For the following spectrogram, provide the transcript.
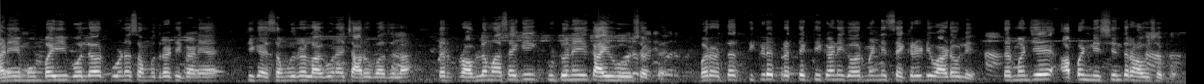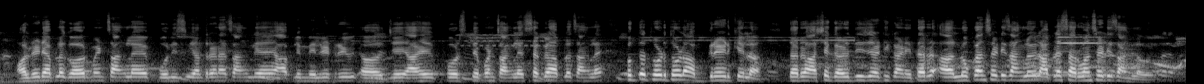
आणि मुंबई बोलल्यावर पूर्ण समुद्र ठिकाणी आहे. ठीक आहे समुद्र लागून आहे चारू बाजूला. तर प्रॉब्लेम असा आहे की कुठूनही काही होऊ शकतं बरोबर. तर तिकडे प्रत्येक ठिकाणी गव्हर्नमेंटने सेक्युरिटी वाढवली. तर म्हणजे आपण निश्चिंत राहू शकू. ऑलरेडी आपलं गव्हर्नमेंट चांगलं आहे पोलीस यंत्रणा चांगली आहे आपली मिलिटरी जे आहे फोर्स ते पण चांगलं आहे सगळं आपलं चांगलं आहे. फक्त थोडं थोडं अपग्रेड केलं. तर अशा गर्दीच्या ठिकाणी तर लोकांसाठी चांगलं होईल आपल्या सर्वांसाठी चांगलं होईल.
